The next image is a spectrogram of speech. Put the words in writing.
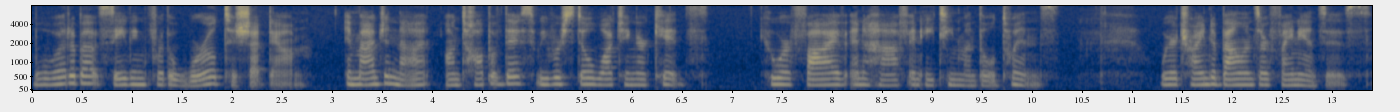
Well, what about saving for the world to shut down? Imagine that on top of this, we were still watching our kids, who are five and a half and 18 month old twins. We're trying to balance our finances.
